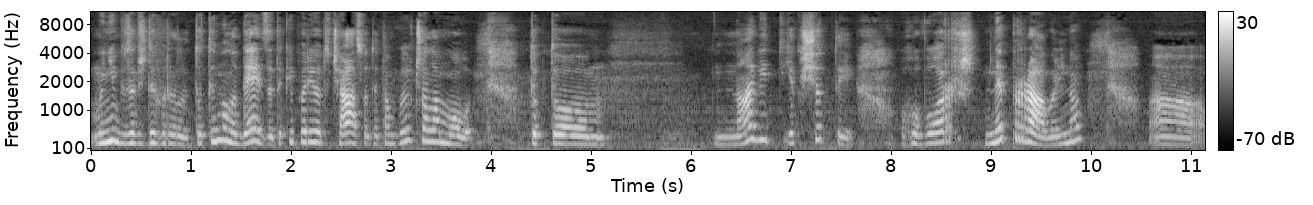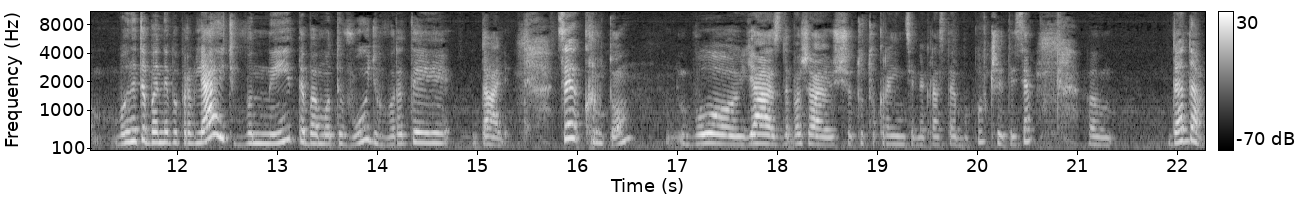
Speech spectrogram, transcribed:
Мені завжди говорили, то ти молодець за такий період часу, ти там вивчила мову. Тобто, навіть якщо ти говориш неправильно, вони тебе не виправляють, вони тебе мотивують говорити далі. Це круто. бо я вважаю, що тут українцям якраз треба повчитися. Ем, Да-да,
